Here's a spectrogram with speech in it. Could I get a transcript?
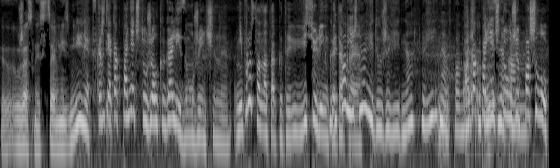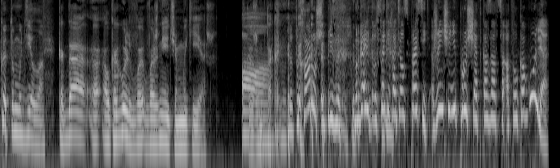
э, ужасные социальные изменения. Скажите, а как понять, что уже алкоголизм у женщины? Не просто она так, это веселенькая да такая? по внешнему виду уже видно. Видно по А как понять, что уже пошло к этому делу? Когда э, алкоголь важнее, чем макияж. Скажем а, так. Вот это хороший признак. Маргарита, вот, кстати, хотела спросить, женщине проще отказаться от алкоголя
